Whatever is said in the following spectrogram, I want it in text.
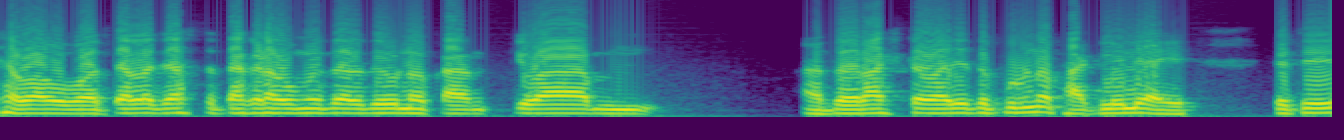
ठेवावं त्याला जास्त तगडा उमेदवार देऊ नका किंवा आता राष्ट्रवादी तर पूर्ण फाटलेली आहे. त्याचे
